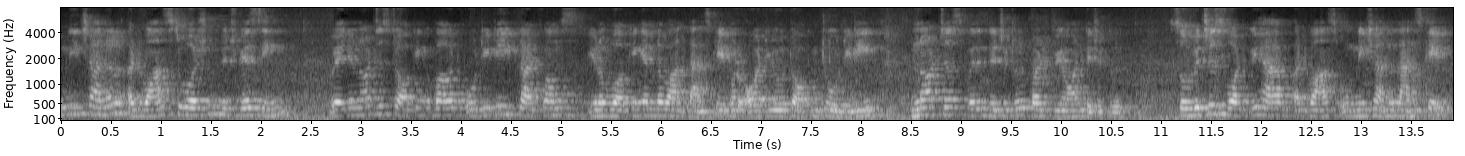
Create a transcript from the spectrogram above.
omni-channel advanced version which we are seeing where you're not just talking about OTT platforms, you know, working in the landscape or audio talking to OTT, not just within digital but beyond digital. So which is what we have advanced omni-channel landscape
